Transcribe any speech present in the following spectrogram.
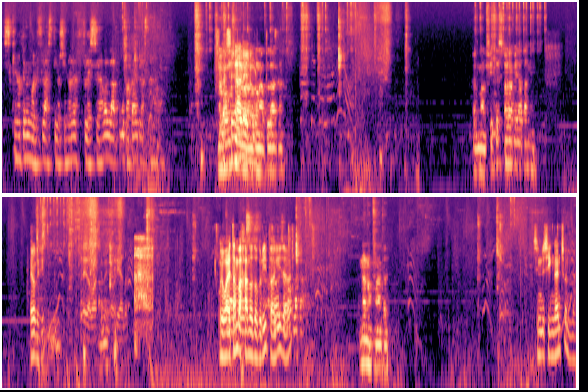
Es que no tengo el flash, tío. Si no le fleseaba la puta cara y. Nos vamos a llevar alguna placa. El Malfites ahora pilla también. Creo que sí. La igual están bajando tu grito aquí, ¿sabes? No nos matan. Sin, sin ganchos, no.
